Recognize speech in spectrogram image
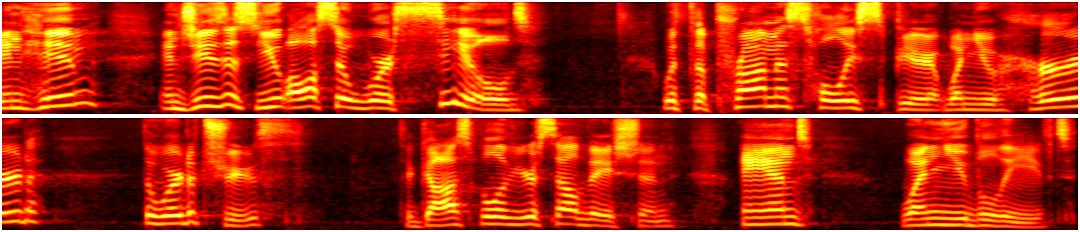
"In him, in Jesus, you also were sealed with the promised Holy Spirit when you heard the word of truth, the gospel of your salvation, and when you believed."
